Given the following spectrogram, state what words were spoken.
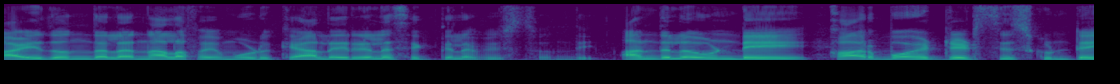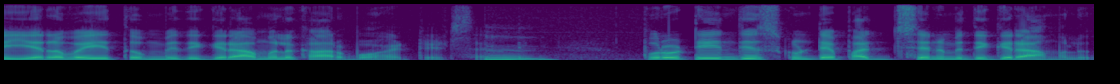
ఐదు వందల నలభై మూడు క్యాలరీల శక్తి లభిస్తుంది. అందులో ఉండే కార్బోహైడ్రేట్స్ తీసుకుంటే ఇరవై తొమ్మిది గ్రాముల కార్బోహైడ్రేట్స్ అండి. ప్రోటీన్ తీసుకుంటే పద్దెనిమిది గ్రాములు.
